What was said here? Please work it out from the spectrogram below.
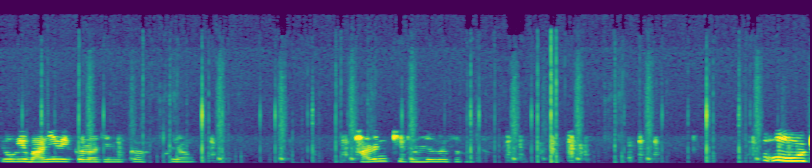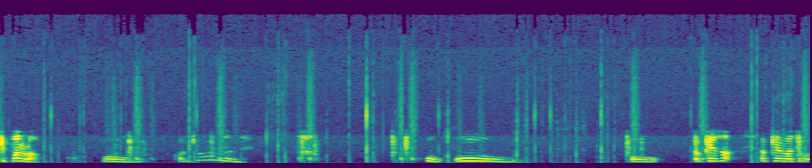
여기 많이 미끄러지니까 그냥 다른 키 누르면서 가자. 오, 왜 이렇게 빨라? 오, 깜짝 놀랐네. 오, 오, 오. 이렇게 해서, 이렇게 해가지고,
